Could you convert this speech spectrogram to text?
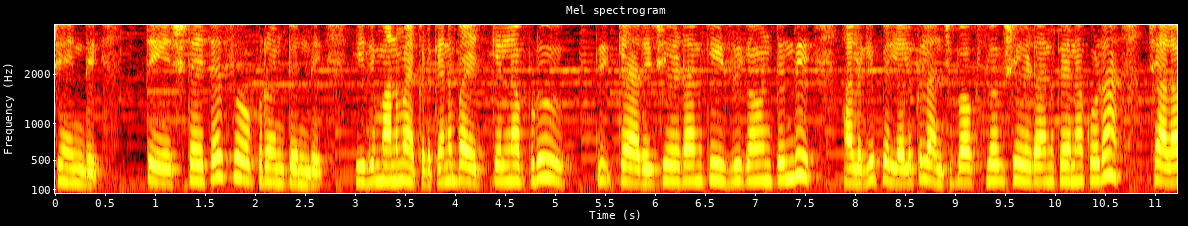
చేయండి. టేస్ట్ అయితే సూపర్ ఉంటుంది. ఇది మనం ఎక్కడికైనా బయటకు వెళ్ళినప్పుడు క్యారీ చేయడానికి ఈజీగా ఉంటుంది. అలాగే పిల్లలకి లంచ్ బాక్స్లోకి చేయడానికైనా కూడా చాలా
